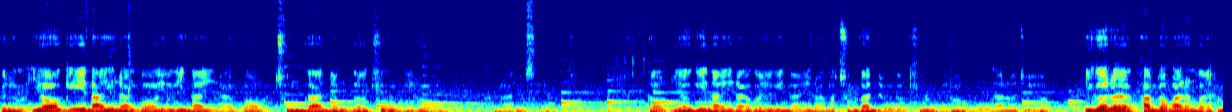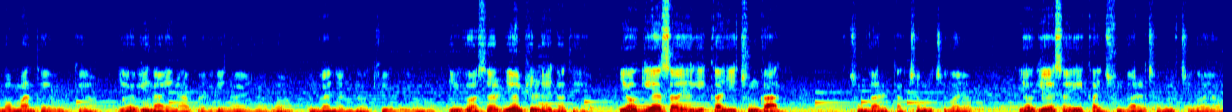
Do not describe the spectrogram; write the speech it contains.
그리고 여기 라인하고 여기 라인하고 중간 정도 기울기로 갈라주세요 이렇게. 또 여기 라인하고 여기 라인하고 중간 정도 기울기로 나눠줘요 이거를 반복하는 거예요. 한 번만 더 해볼게요. 여기 라인하고 여기 라인하고 중간 정도 기울기로 이것을 연필로 해도 돼요. 여기에서 여기까지 중간 중간을 딱 점을 찍어요. 여기에서 여기까지 중간을 점을 찍어요.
